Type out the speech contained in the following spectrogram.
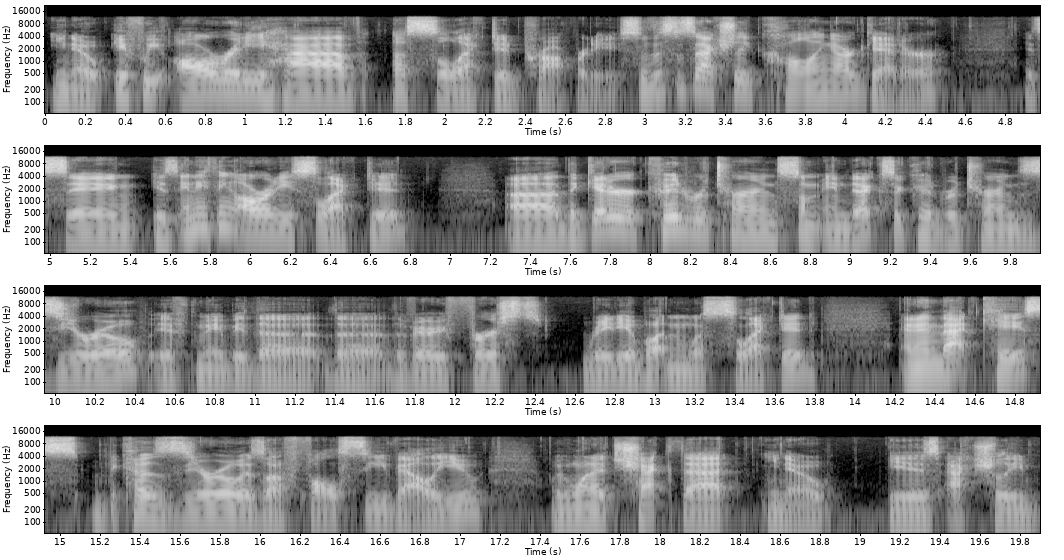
you know, if we already have a selected property. So this is actually calling our getter. It's saying, is anything already selected? Uh, the getter could return some index. It could return 0 if maybe the, the, the very first radio button was selected. And in that case, because 0 is a falsy value, we want to check that you know, is actually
